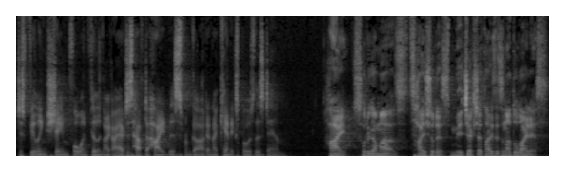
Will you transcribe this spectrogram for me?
just feeling shameful and feeling like I just have to hide this from God and I can't expose this to Him. はいそれがまず最初ですめちゃくちゃ大切な土台です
